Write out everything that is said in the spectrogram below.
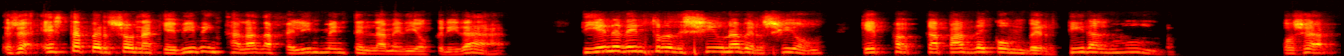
O sea, esta persona que vive instalada felizmente en la mediocridad, tiene dentro de sí una versión que es capaz de convertir al mundo. O sea,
